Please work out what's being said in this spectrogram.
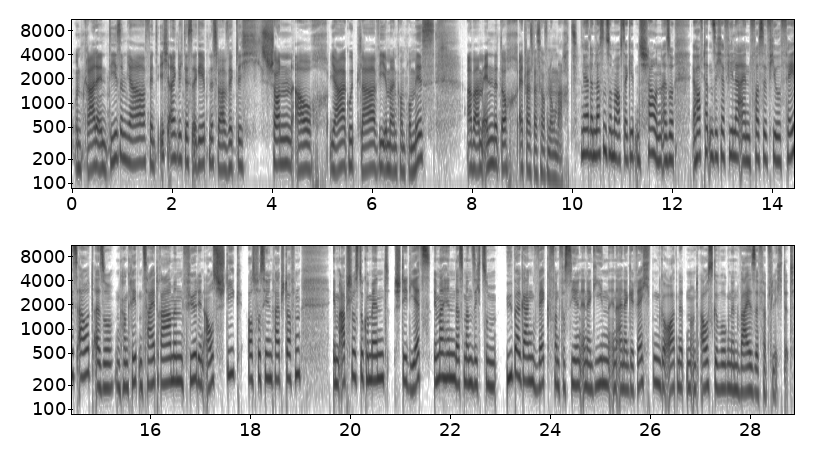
Und gerade in diesem Jahr finde ich eigentlich, das Ergebnis war wirklich schon auch, ja, gut, klar, wie immer ein Kompromiss. Aber am Ende doch etwas, was Hoffnung macht. Ja, dann lass uns doch mal aufs Ergebnis schauen. Also erhofft hatten sich ja viele einen Fossil Fuel Phase-out, also einen konkreten Zeitrahmen für den Ausstieg aus fossilen Treibstoffen. Im Abschlussdokument steht jetzt immerhin, dass man sich zum Übergang weg von fossilen Energien in einer gerechten, geordneten und ausgewogenen Weise verpflichtet.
